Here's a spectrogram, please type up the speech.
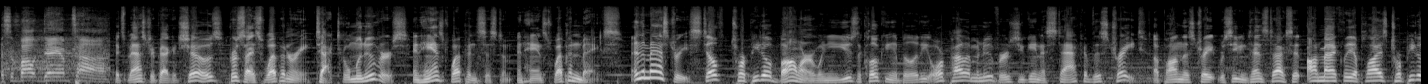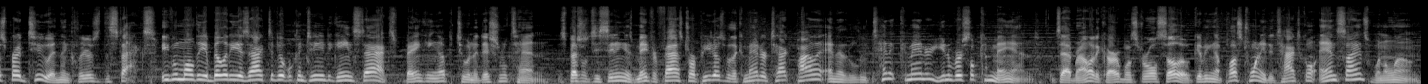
It's about damn time. Its mastery package shows precise weaponry, tactical maneuvers, enhanced weapon system, enhanced weapon banks. And the mastery, stealth torpedo bomber. When you use the cloaking ability or pilot maneuvers, you gain a stack of this trait. Upon this trait receiving 10 stacks, it automatically applies torpedo spread 2 and then clears the stacks. Even while the ability is active, it will continue to gain stacks, banking up to an additional 10. The specialty seating is made for fast torpedoes with a commander tac pilot and a lieutenant commander universal command. Its admiralty card wants to roll solo, giving a plus 20 to tactical and science when alone.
